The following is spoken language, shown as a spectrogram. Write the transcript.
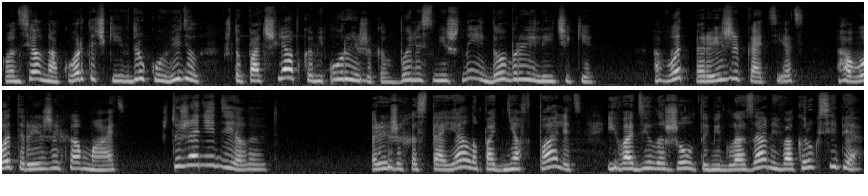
он сел на корточки и вдруг увидел, что под шляпками у рыжиков были смешные добрые личики. А вот рыжик отец, а вот рыжиха мать. Что же они делают? Рыжиха стояла, подняв палец, и водила желтыми глазами вокруг себя.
